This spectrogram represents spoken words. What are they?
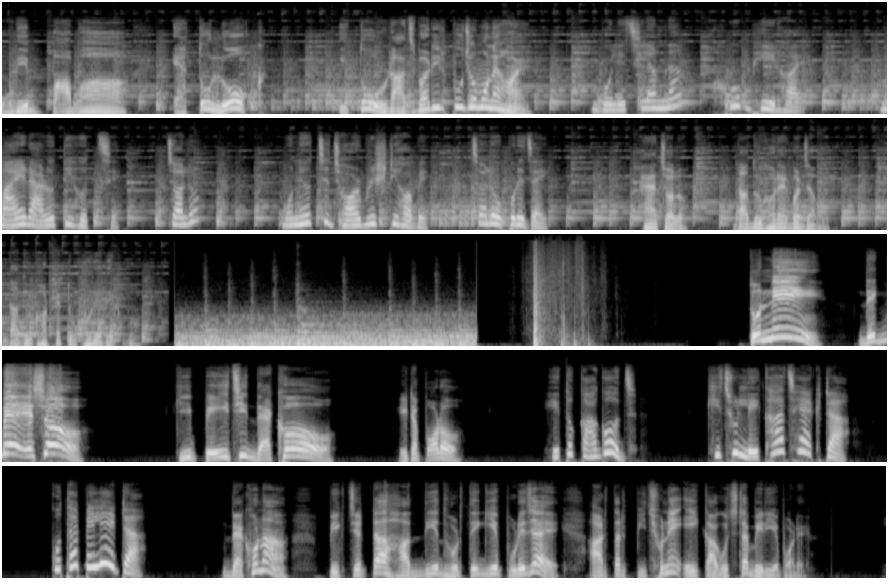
ওরে বাবা এত লোক। এ তো রাজবাড়ির পুজো মনে হয়। বলেছিলাম না খুব ভিড় হয়। মায়ের আরতি হচ্ছে। চলো মনে হচ্ছে ঝড় বৃষ্টি হবে। চলো ওপরে যাই। হ্যাঁ চলো। দাদুর ঘরে একবার যাব। দাদুর ঘরটা একটু ঘুরে দেখব। তন্নি দেখবে? এসো। কি পেয়েছি দেখো। এটা পড়ো। এ তো কাগজ। কিছু লেখা আছে একটা। কোথায় পেলে এটা? দেখো না পিকচারটা হাত দিয়ে ধরতে গিয়ে পুড়ে যায় আর তার পিছনে এই কাগজটা বেরিয়ে পড়ে।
